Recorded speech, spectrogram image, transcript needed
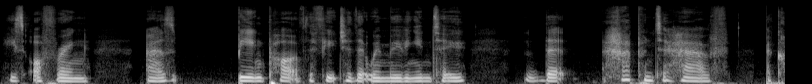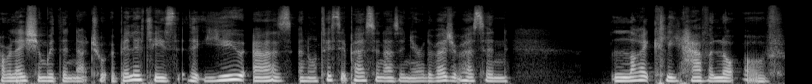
he's offering as being part of the future that we're moving into that happen to have a correlation with the natural abilities that you, as an autistic person, as a neurodivergent person, likely have a lot of.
